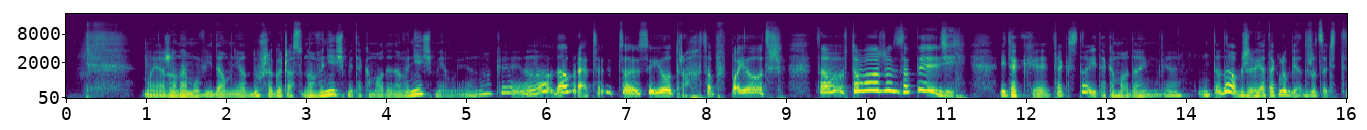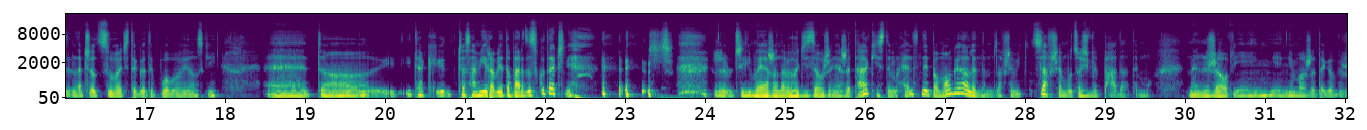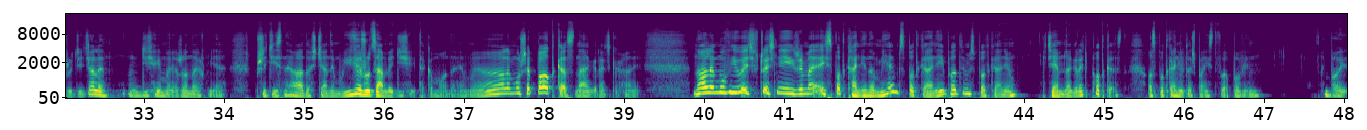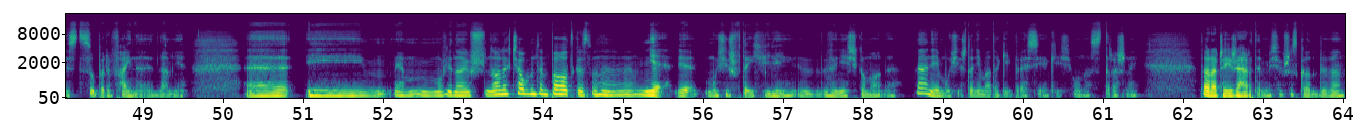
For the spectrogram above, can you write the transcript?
moja żona mówi do mnie od dłuższego czasu, no wynieśmy tę komodę, no wynieśmy. Ja mówię, no okej, okay, no, no dobra, to, to jest jutro, to pojutrze, to, to może za tydzień. I tak, tak stoi ta komoda i mówię, to dobrze, ja tak lubię odrzucać, znaczy odsuwać tego typu obowiązki. E, to i, tak czasami robię to bardzo skutecznie. czyli moja żona wychodzi z założenia, że tak, jestem chętny, pomogę, ale tam zawsze, mi, zawsze mu coś wypada temu mężowi nie, nie może tego wyrzucić. Ale dzisiaj moja żona już mnie przycisnęła do ściany, mówi, wyrzucamy dzisiaj taką modę. Ja mówię, no, ale muszę podcast nagrać, kochanie. No ale mówiłeś wcześniej, że miałeś spotkanie. No miałem spotkanie i po tym spotkaniu chciałem nagrać podcast. O spotkaniu też Państwu opowiem bo jest super fajne dla mnie. E, I ja mówię, no już, no ale chciałbym ten podcast. No, nie, nie, musisz w tej chwili wynieść komodę. A nie musisz, to nie ma takiej presji jakiejś u nas strasznej. To raczej żartem się wszystko odbywa.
